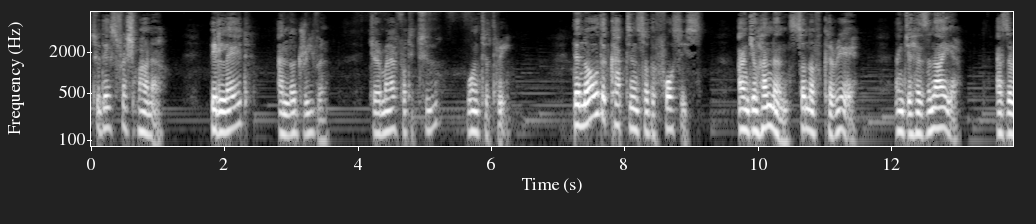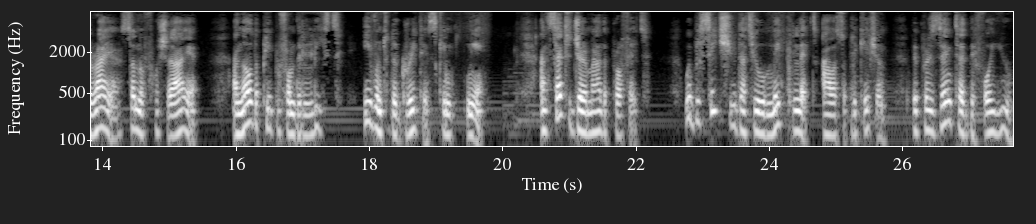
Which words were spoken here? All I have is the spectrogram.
Today's fresh manna. Be led and not driven. Jeremiah 42 1 to 3. Then all the captains of the forces, and Johanan son of Kareah, and Jehazaniah, Azariah son of Hoshaiah, and all the people from the least even to the greatest came near, and said to Jeremiah the prophet, We beseech you that you will make let our supplication be presented before you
